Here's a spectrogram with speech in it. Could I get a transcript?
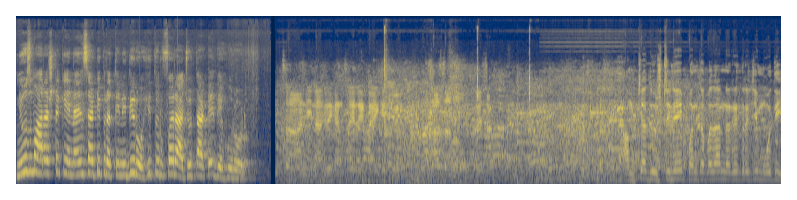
न्यूज महाराष्ट्र केनाईनसाठी प्रतिनिधी रोहित उर्फ राजू ताटे देहू रोड. चा आणि नागरिकांचा रेट आहे की तुम्ही खासदार राहू काय सांगा आमच्या दृष्टीने पंतप्रधान नरेंद्रजी मोदी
